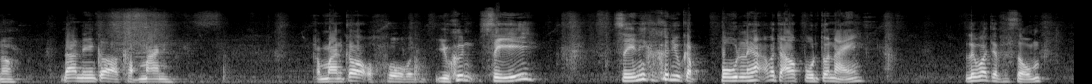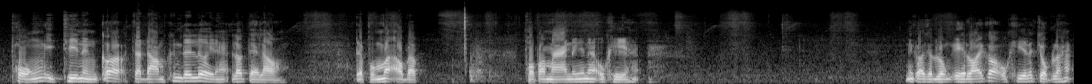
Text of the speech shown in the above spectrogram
เนาะด้านนี้ก็ขับมันขับมันก็โอ้โหอยู่ขึ้นสี สีนี่ก็ขึ้นอยู่กับปูนเลยฮะว่าจะเอาปูนตัวไหน หรือว่าจะผสมผงอีกทีหนึ่งก็จะดำขึ้นเรื่อยๆนะฮะแล้วแต่เรา แต่ผมว่าเอาแบบพอประมาณนี้นะ โอเคฮะนี่ก็จะลงเอร้อยก็โอเคแล้วจบแล้วฮะ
